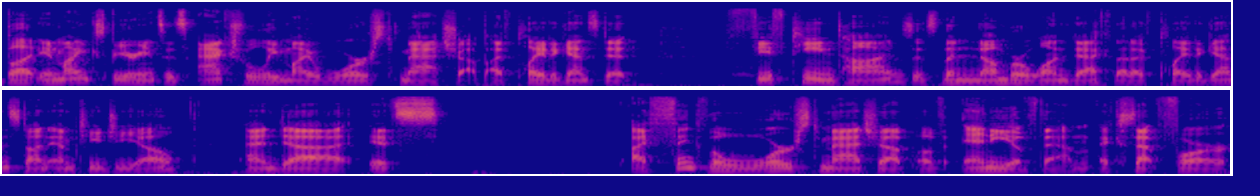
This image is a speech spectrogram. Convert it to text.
but in my experience, it's actually my worst matchup. I've played against it 15 times. It's the number one deck that I've played against on MTGO, and uh, it's, I think, the worst matchup of any of them except for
